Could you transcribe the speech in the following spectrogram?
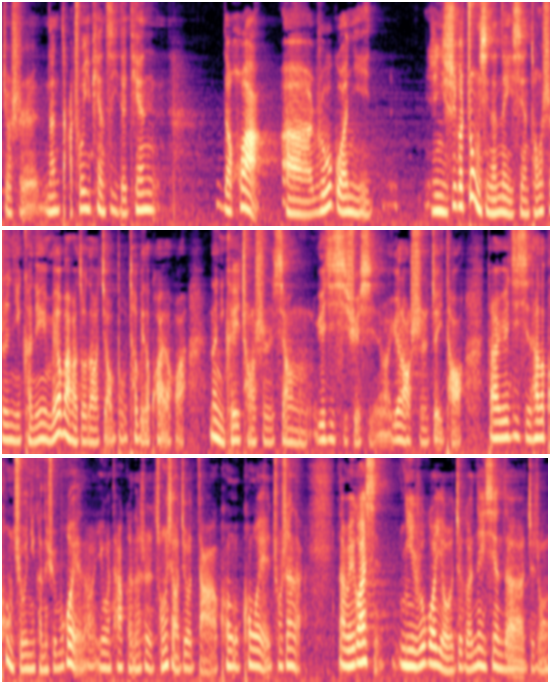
就是能打出一片自己的天的话，呃，如果你你是一个重型的内线，同时你肯定没有办法做到脚步特别的快的话，那你可以尝试向约基奇学习，对吧？约老师这一套。当然，约基奇他的控球你可能学不会的，因为他可能是从小就打控控卫出身的。那没关系，你如果有这个内线的这种，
